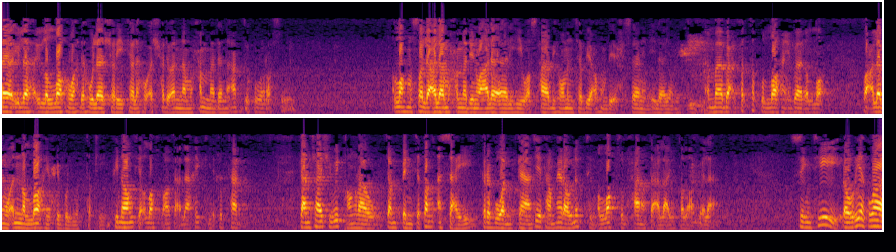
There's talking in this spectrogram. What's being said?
لا إله إلا الله وحده لا شريك له اشهد أن محمدا عبده ورسوله. اللهم صل على محمد وعلى آله وأصحابه ومن تبعهم بإحسان إلى يوم الدين. أما بعد فاتقوا الله عباد الله واعلموا أن الله يحب المتقين. พี่น้องที่อัลลอฮฺสุบฮานะตะอาลาให้เกียรติทุกท่าน.การใช้ชีวิตของเราจําเป็นจะต้องอาศัยกระบวนการที่จะทําให้เรานึกถึงอัลลอฮฺสุบฮานะตะอาลาอยู่ตลอดเวลา. สิ่งที่เราเรียกว่า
